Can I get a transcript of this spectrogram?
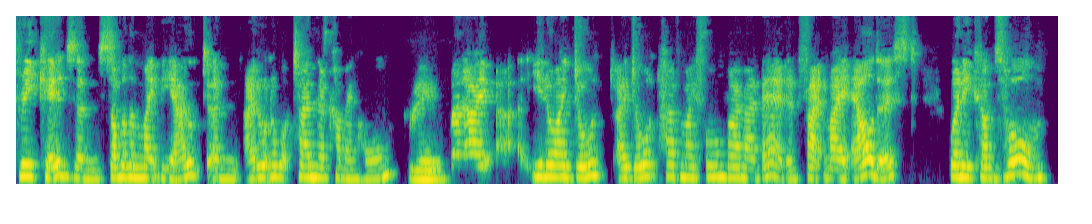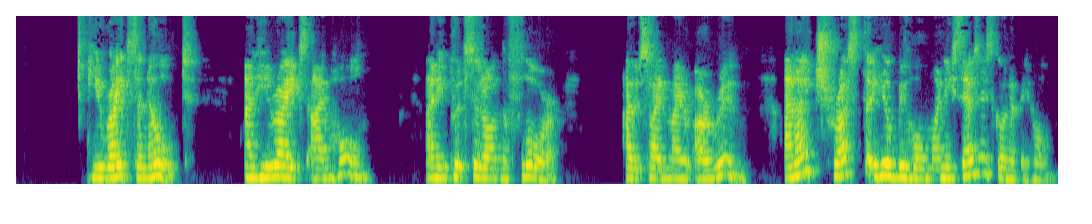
three kids and some of them might be out and I don't know what time they're coming home. Right. But I, you know, I don't I don't have my phone by my bed. In fact, my eldest, when he comes home, he writes a note and he writes, "I'm home." and he puts it on the floor outside my our room. And I trust that he'll be home when he says he's going to be home.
